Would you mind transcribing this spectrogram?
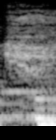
yeah.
